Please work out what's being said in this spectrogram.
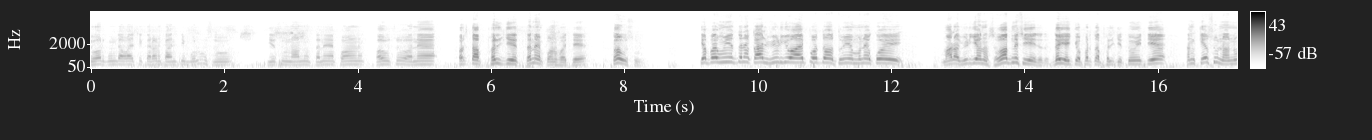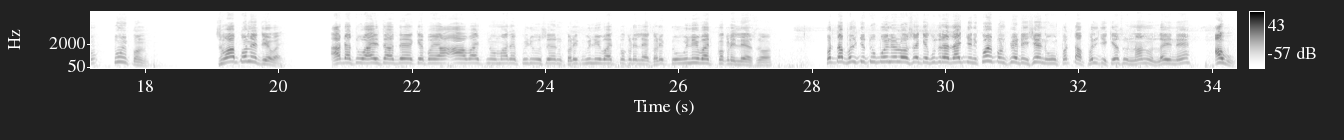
સિહોર ગુંદાવાસી કરણ કાંતિ બોલું છું. યેસુ નાનું તને પણ કહું છું અને પ્રતાપ ફલજી તને પણ હોય તે કહું છું. કે ભાઈ, હું તને કાલ વીડિયો આપ્યો તો તું મને કોઈ મારા વિડીયોનો જવાબ નથી દઈ શક્યો પ્રતાપ ફલજી તું તે અને કેશું નાનું તું પણ. જવાબ કોને દેવાય? આડા તું આયતા દે કે ભાઈ, આ વાતનું મારે પીડ્યું છે ને ઘડીક વિલી વાત પકડી લે, ઘડીક તું વિલી વાત પકડી લે પ્રતાપ ફલજી તું બોલેલો છે કે ગુજરાત રાજ્યની કોઈ પણ પેઢી છે ને હું પ્રતાપ ફલજી કેશું નાનું લઈને આવું.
